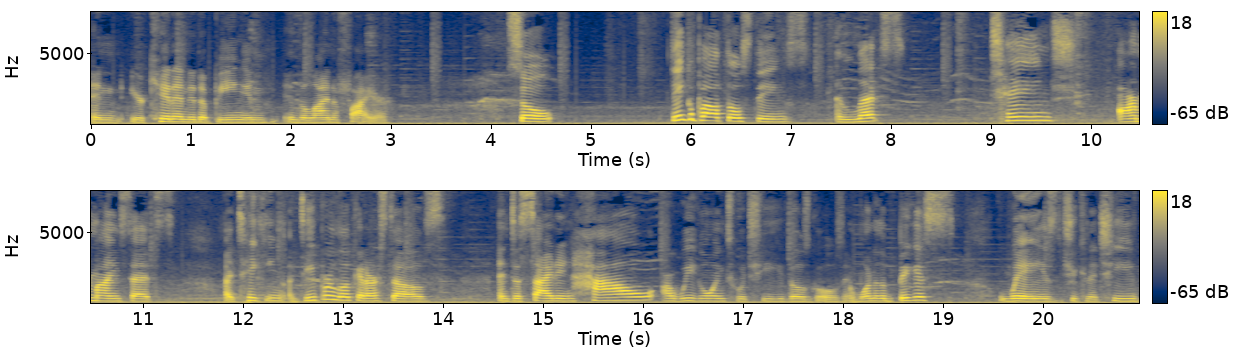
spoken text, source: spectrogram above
and your kid ended up being in, in the line of fire. So think about those things and let's change our mindsets by taking a deeper look at ourselves and deciding how are we going to achieve those goals. And one of the biggest ways that you can achieve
